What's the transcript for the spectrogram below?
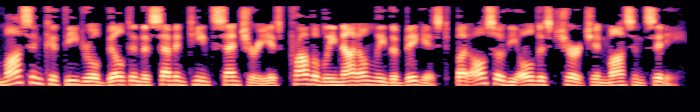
Maasin Cathedral built in the 17th century is probably not only the biggest, but also the oldest church in Maasin City.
